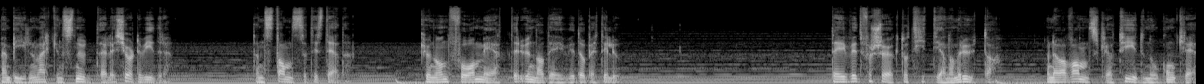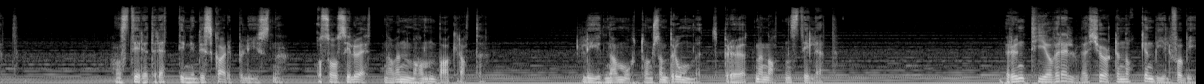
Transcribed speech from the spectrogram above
Men bilen verken snudde eller kjørte videre. Den stanset i stedet, kun noen få meter unna David og Betty Lou. David forsøkte å titte gjennom ruta, men det var vanskelig å tyde noe konkret. Han stirret rett inn i de skarpe lysene og så silhuetten av en mann bak rattet. Lyden av motoren som brummet, brøt med nattens stillhet. Rundt ti over elleve kjørte nok en bil forbi.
